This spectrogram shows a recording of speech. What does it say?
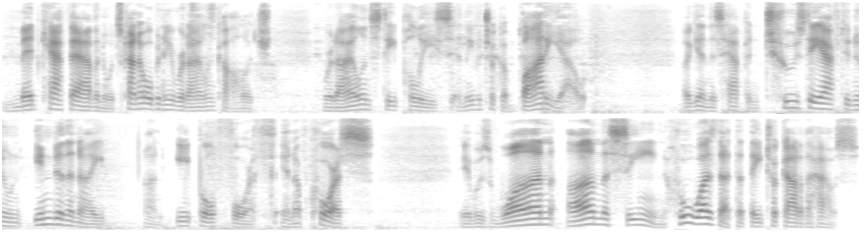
Metcalf Avenue. It's kind of over near Rhode Island College. Rhode Island State Police, and they even took a body out. Again, this happened Tuesday afternoon into the night on April 4th. And of course, it was one on the scene. Who was that that they took out of the house?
